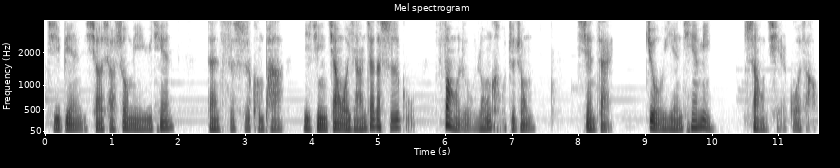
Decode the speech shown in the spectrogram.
即便小小受命于天，但此时恐怕已经将我杨家的尸骨放入龙口之中。现在就言天命，尚且过早。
